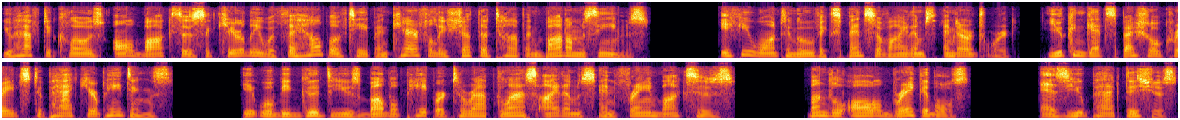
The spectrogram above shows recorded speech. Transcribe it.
You have to close all boxes securely with the help of tape and carefully shut the top and bottom seams. If you want to move expensive items and artwork, you can get special crates to pack your paintings. It will be good to use bubble paper to wrap glass items and frame boxes. Bundle all breakables. As you pack dishes,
